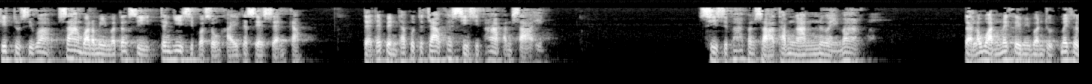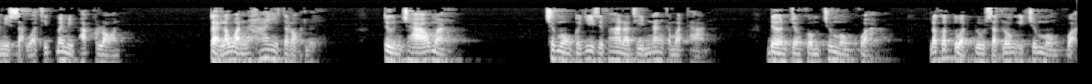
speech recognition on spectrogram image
คิดดูสิว่าสร้างบารมีมาตั้งสี่ตั้งยี่สิบประสงค์ไขเกษตรแสนกับ แต่ได้เป็นพระพุทธเจ้าแค่สี่สิบห้าพรรษาเองสี่สิบห้าพรรษาทำงานเหนื่อยมาก แต่ละวันไม่เคยมีวันหยุด ไม่เคยมีเสาร์อาทิตย์ไม่มีพักร้อน แต่ละวันให้ตลอดเลย ตื่นเช้ามา ชั่วโมงก็ยี่สิบห้านาทีนั่งกรรมฐาน เดินจงกรมชั่วโมงกว่า แล้วก็ตรวจดูสัตว์โลกอีกชั่วโมงกว่า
